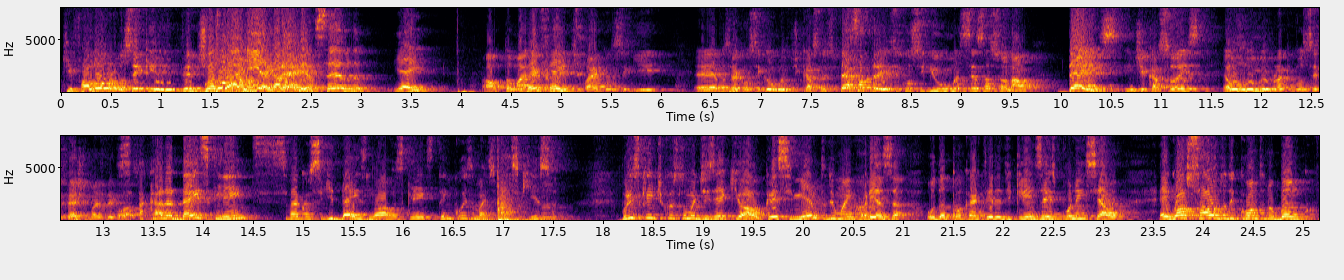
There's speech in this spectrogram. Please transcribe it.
que falou para você que ventilou gostaria, essa tava ideia, pensando. E aí? automaticamente Perfeito. vai conseguir, é, você vai conseguir algumas indicações. Peça 3, se conseguiu uma, sensacional. 10 indicações é o número para que você feche mais negócio. A cada 10 clientes, você vai conseguir 10 novos clientes. Tem coisa mais fácil que isso? Por isso que a gente costuma dizer que ó, o crescimento de uma empresa ou da tua carteira de clientes é exponencial. É igual saldo de conta no banco.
